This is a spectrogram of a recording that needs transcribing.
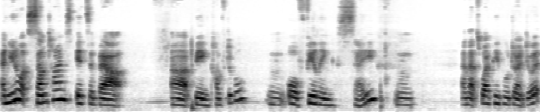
And you know what? Sometimes it's about uh, being comfortable Mm, or feeling safe, mm, and that's why people don't do it.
